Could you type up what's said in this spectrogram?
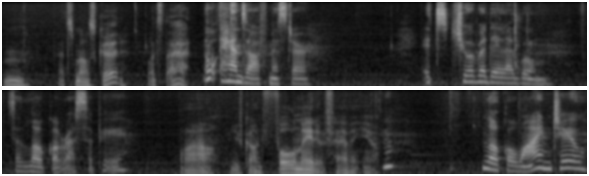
Hmm, that smells good. What's that? Oh, hands off, mister. It's ciorbă de legume. It's a local recipe. Wow, you've gone full native, haven't you? Local wine, too.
